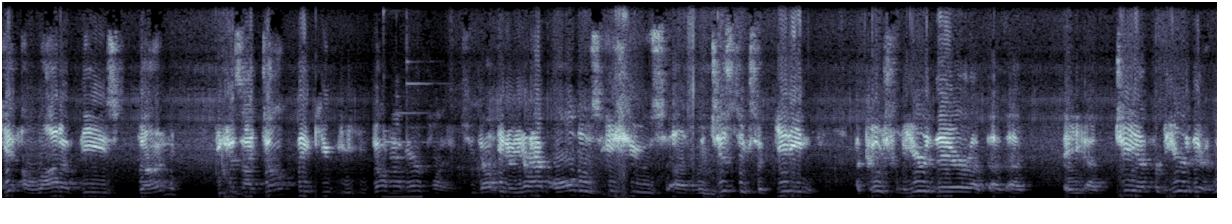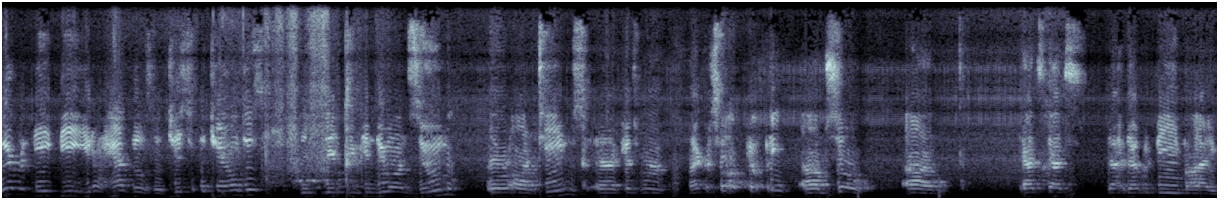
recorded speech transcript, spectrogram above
get a lot of these done because I don't think you, you don't have airplanes. You don't, you know, you don't have all those issues of logistics of getting a coach from here to there, a, a, a, a, GM from here to there, whoever it may be. You don't have those logistical challenges that, that you can do on Zoom or on Teams because we're a Microsoft company. Um, so um, that's that's that, that would be my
